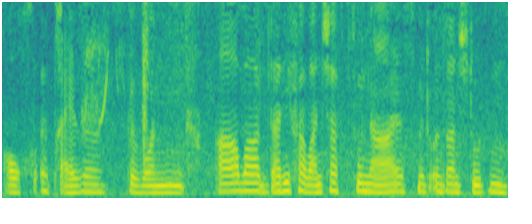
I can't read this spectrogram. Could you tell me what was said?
auch äh, Preise gewonnen. Aber da die Verwandtschaft zu nah ist mit unseren Stuten,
